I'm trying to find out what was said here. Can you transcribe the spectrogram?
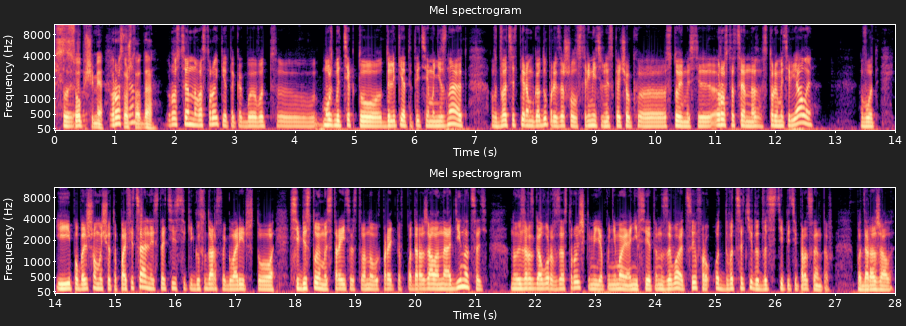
Что, с общими, рост то, цен, что, да. Рост цен новостройки, это как бы вот, э, может быть, те, кто далеки от этой темы не знают, в 2021 году произошел стремительный скачок э, стоимости, роста цен на стройматериалы, Вот. И по большому счету, по официальной статистике государство говорит, что себестоимость строительства новых проектов подорожала на 11, но из разговоров с застройщиками, я понимаю, они все это называют, цифру от 20 до 25 процентов подорожала.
